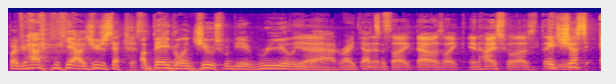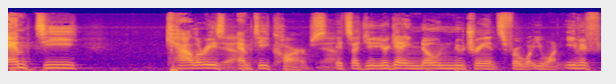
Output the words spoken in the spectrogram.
But if you're having, yeah, as you just said, Just- a bagel and juice would be really yeah, bad, right? That's it's a- like that was like in high school. That was the thing. it's you- just empty calories, Yeah. empty carbs. Yeah. It's like you- you're getting no nutrients for what you want. Even if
